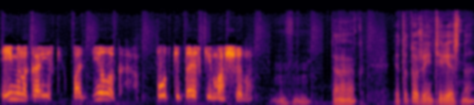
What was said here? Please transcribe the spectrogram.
И именно корейских подделок под китайские машины. Мгм. Так, это тоже интересно.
